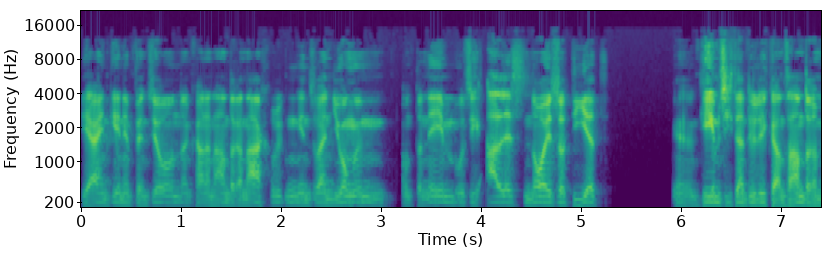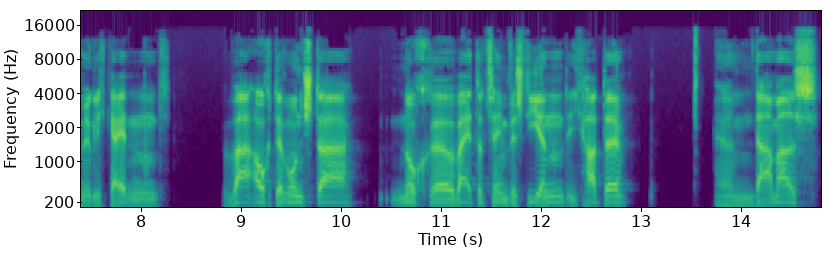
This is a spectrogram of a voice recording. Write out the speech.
die einen gehen in Pension, dann kann ein anderer nachrücken in so einem jungen Unternehmen, wo sich alles neu sortiert äh, geben sich natürlich ganz andere Möglichkeiten und war auch der Wunsch da, noch äh, weiter zu investieren. Und ich hatte ähm, damals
